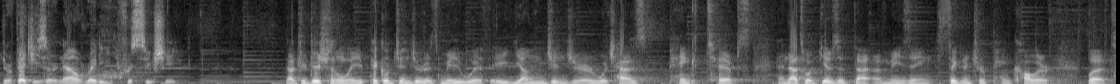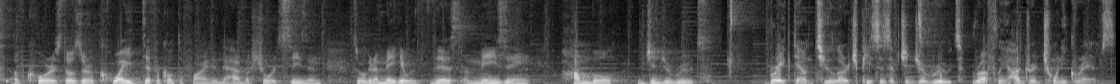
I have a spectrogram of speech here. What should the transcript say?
Your veggies are now ready for sushi. Now traditionally, pickled ginger is made with a young ginger which has pink tips and that's what gives it that amazing signature pink color. But of course, those are quite difficult to find and to have a short season. So we're gonna make it with this amazing, humble ginger root. Break down two large pieces of ginger root, roughly 120 grams.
